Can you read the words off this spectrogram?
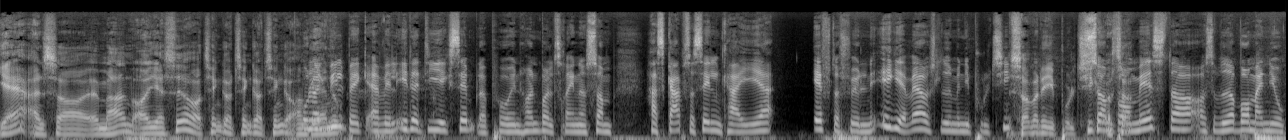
Ja, altså øh, meget. Og jeg sidder og tænker og tænker og tænker, om det Ulrik er nu... Vilbæk er vel et af de eksempler på en håndboldtræner, som har skabt sig selv en karriere efterfølgende, ikke i erhvervslivet, men i politik, Så var det i politik, som og så... borgmester og så videre, hvor man jo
